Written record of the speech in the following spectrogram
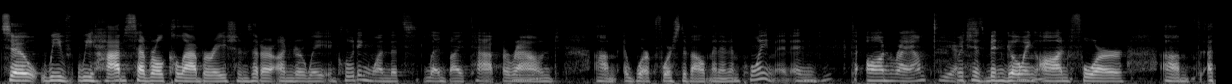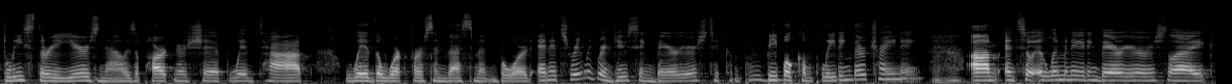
so we've we have several collaborations that are underway, including one that's led by TAP mm-hmm. around um, workforce development and employment and t- on ramp, which has been going on for um, at least three years now, is a partnership with TAP, with the Workforce Investment Board, and it's really reducing barriers to com- people completing their training, um, and so eliminating barriers like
